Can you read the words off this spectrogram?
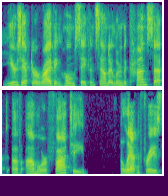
Years after arriving home safe and sound, I learned the concept of amor fati, a Latin phrase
